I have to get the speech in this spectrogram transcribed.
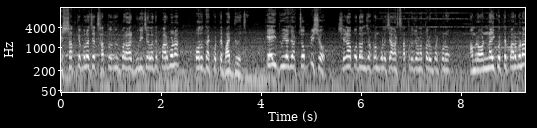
এরশাদকে বলেছে, ছাত্রদের উপর আর গুলি চালাতে পারব না, পদত্যাগ করতে বাধ্য হয়েছে। এই দুই হাজার চব্বিশও সেনাপ্রধান যখন বলেছে, আর ছাত্র জনতার উপর কোনো আমরা অন্যায় করতে পারব না।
